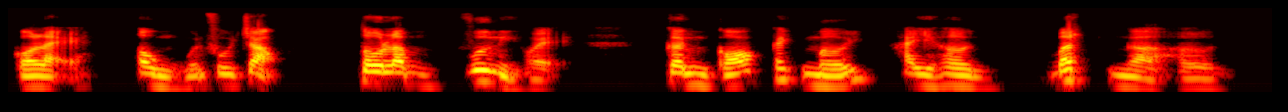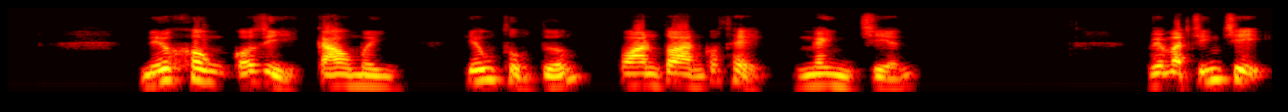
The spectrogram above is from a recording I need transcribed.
Có lẽ ông Nguyễn Phú Trọng, Tô Lâm, Vương Đình Huệ cần có cách mới hay hơn, bất ngờ hơn. Nếu không có gì cao minh thì ông Thủ tướng hoàn toàn có thể ngành chiến về mặt chính trị,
